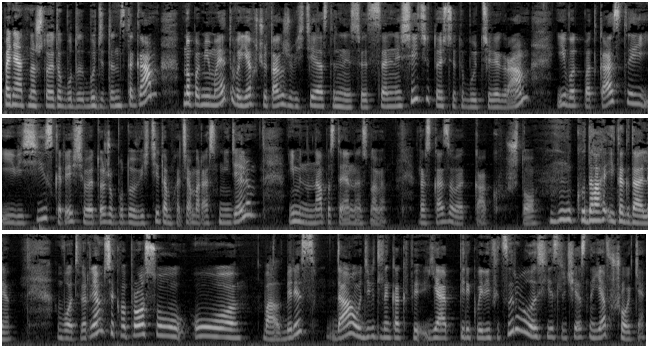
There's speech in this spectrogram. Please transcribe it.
Понятно, что это будет, будет Инстаграм, но помимо этого я хочу также вести остальные свои социальные сети, то есть это будет Телеграм, и вот подкасты, и VC, скорее всего, я тоже буду вести там хотя бы раз в неделю, именно на постоянной основе, рассказывая как, что, куда и так далее. Вот, вернемся к вопросу о Wildberries. Да, удивительно, как я переквалифицировалась, если честно, я в шоке.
